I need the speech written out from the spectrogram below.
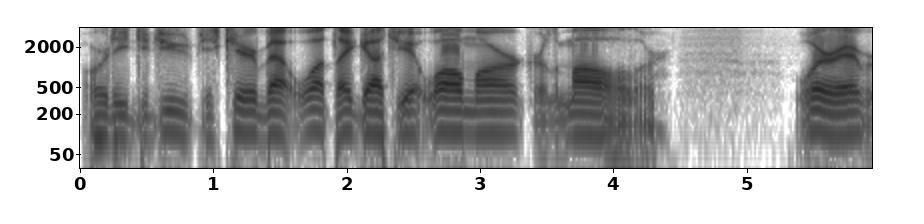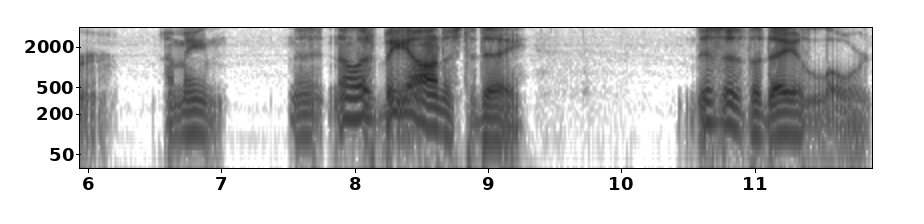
Or did you just care about what they got you at Walmart or the mall or wherever? I mean, no, let's be honest today. This is the day of the Lord.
